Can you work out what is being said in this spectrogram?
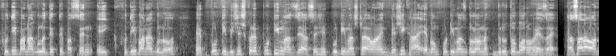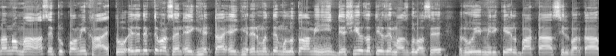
খুদি পানাগুলো দেখতে পাচ্ছেন, এই খুদি পানাগুলো পুঁটি, বিশেষ করে পুঁটি মাছ যে আছে, সেই পুঁটি মাছটা অনেক বেশি খায় এবং পুঁটি মাছগুলো অনেক দ্রুত বড় হয়ে যায়। তাছাড়া অন্যান্য মাছ একটু কমই খায়। তো এই যে দেখতে পাচ্ছেন, এই ঘেরটা, এই ঘেরের মধ্যে মূলত আমি দেশীয় জাতীয় যে মাছগুলো আছে, রুই, মিরিকেল, বাটা, সিলভার কাপ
